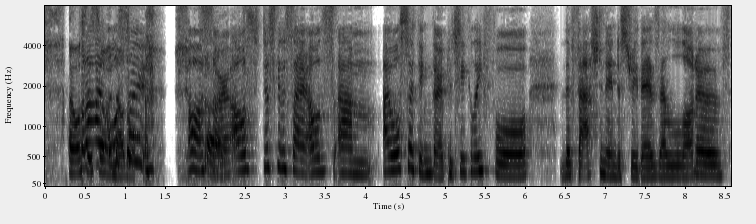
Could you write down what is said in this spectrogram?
I also saw I another. Also, oh, sorry. sorry. I was just going to say, I was. Um, I also think though, particularly for the fashion industry, there's a lot of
